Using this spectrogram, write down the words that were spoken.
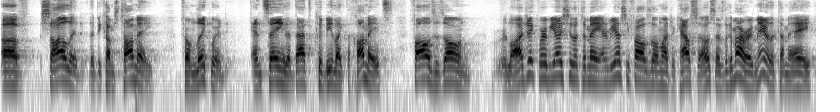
of solid that becomes tame from liquid and saying that that could be like the chametz follows his own logic. Rabbi Yossi l'tamei, and Rabbi Yossi follows his own logic. How so? Says the Gemara. Rabbi Meir l'tamei,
